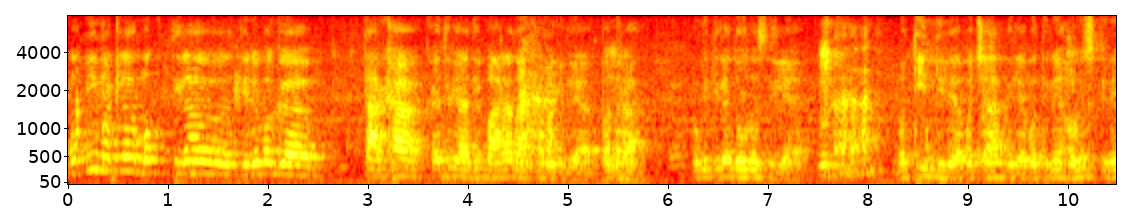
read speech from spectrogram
मग मी म्हटलं मग तिला तिने मग तारखा काहीतरी आधी बारा तारखा मागितल्या पंधरा. मग मी तिला दोनच दिल्या मग तीन दिल्या मग चार दिल्या मग तिने हळूच तिने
